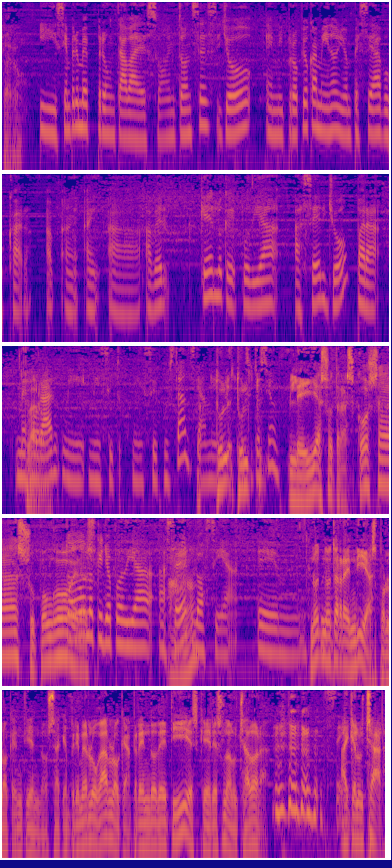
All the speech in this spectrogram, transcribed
Claro. Y siempre me preguntaba eso. Entonces yo, en mi propio camino, yo empecé a buscar, a, a, a, a ver qué es lo que podía hacer yo para mejorar Claro. mi, mi, situ- mi circunstancia, mi ¿Tú, tú situación. leías otras cosas, supongo? Todo eras- lo que yo podía hacer, Ajá. lo hacía. Eh, No, no te rendías, por lo que entiendo. O sea, que en primer lugar lo que aprendo de ti es que eres una luchadora. sí, Hay que luchar.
